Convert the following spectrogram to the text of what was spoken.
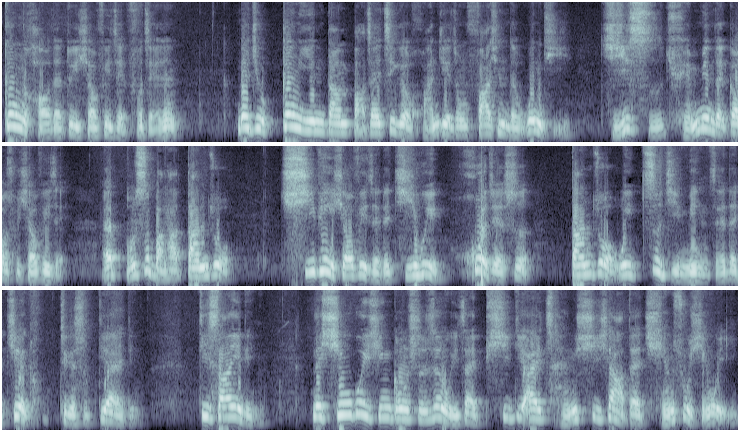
更好的对消费者负责任，那就更应当把在这个环节中发现的问题。及时全面的告诉消费者，而不是把它当做欺骗消费者的机会，或者是当做为自己免责的借口。这个是第二点。第三一点，那新贵新公司认为，在 PDI 程序下的前述行为，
